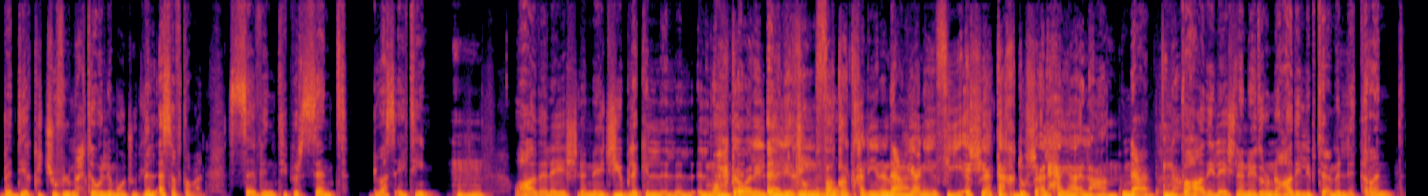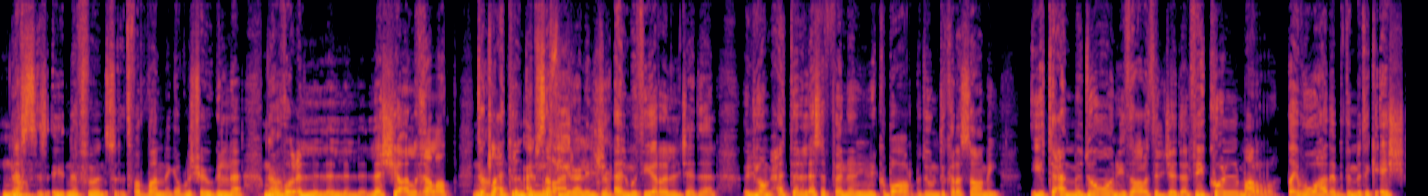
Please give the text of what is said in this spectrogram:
بديك تشوف المحتوى اللي موجود للأسف طبعا 70% plus 18 مهم. وهذا ليش؟ لأنه يجيب لك ال- ال- ال- ال- محتوى للبالغين. فقط خلينا نعم. نقول يعني في أشياء تخدش الحياء العام نعم. نعم. فهذه ليش؟ لأن يدرون انه هذه اللي بتعمل الترند نعم. نفس نفس ما تفضلنا قبل شوي وقلنا نعم. موضوع ال ال ال الأشياء الغلط تطلع نعم. ترند بسرعة المثيرة للجدل المثيرة للجدل اليوم حتى للأسف فنانين كبار بدون ذكر أسامي يتعمدون إثارة الجدل في كل مرة. طيب هو هذا بذمتك إيش؟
